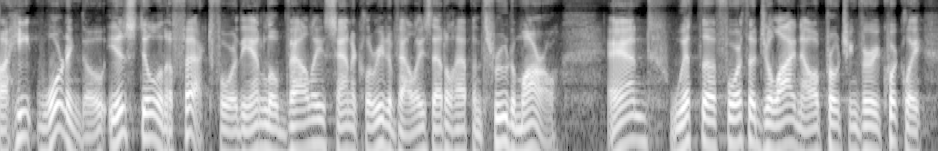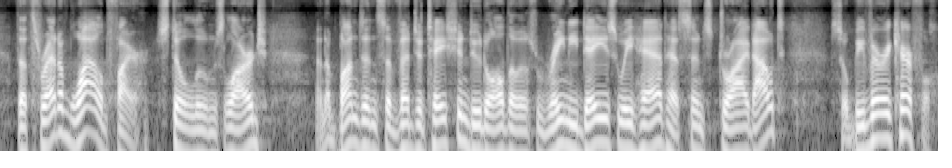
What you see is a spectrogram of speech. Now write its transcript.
A heat warning, though, is still in effect for the Antelope Valley, Santa Clarita Valleys. That'll happen through tomorrow. And with the 4th of July now approaching very quickly, the threat of wildfire still looms large. An abundance of vegetation due to all those rainy days we had has since dried out. So be very careful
